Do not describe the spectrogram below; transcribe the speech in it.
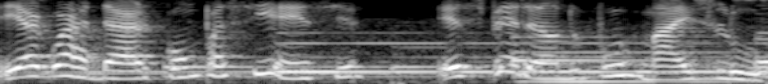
e aguardar com paciência, esperando por mais luz.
